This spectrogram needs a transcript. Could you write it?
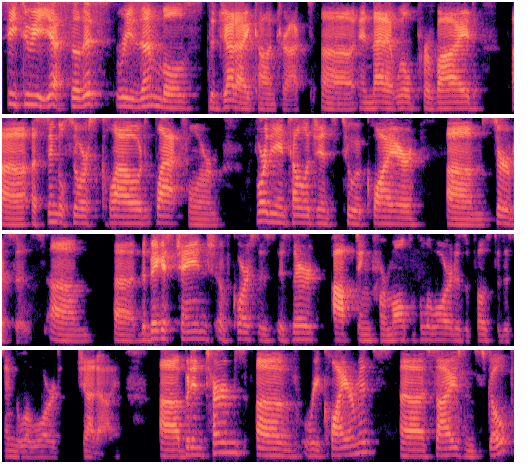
C2E, yes. So this resembles the JEDI contract uh, in that it will provide uh, a single source cloud platform for the intelligence to acquire um, services. Um, uh, the biggest change, of course, is, is they're opting for multiple award as opposed to the single award JEDI. Uh, but in terms of requirements, uh, size, and scope,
